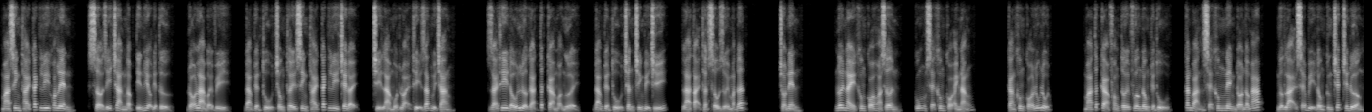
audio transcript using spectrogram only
Mà sinh thái cách ly khoác lên, sở dĩ tràn ngập tín hiệu điện tử, đó là bởi vì đám tuyển thủ trông thấy sinh thái cách ly che đậy, chỉ là một loại thị giác ngụy trang. Giải thi đấu lừa gạt tất cả mọi người, đám tuyển thủ chân chính vị trí là tại thật sâu dưới mặt đất. Cho nên, nơi này không có hòa sơn, cũng sẽ không có ánh nắng, càng không có lũ lụt. Mà tất cả phóng tới phương đông tuyển thủ, căn bản sẽ không nên đón ấm áp, ngược lại sẽ bị đông cứng chết trên đường.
